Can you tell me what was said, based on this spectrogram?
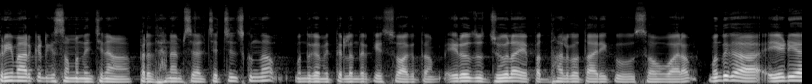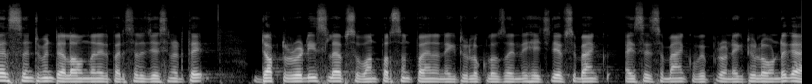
ప్రీ మార్కెట్కి సంబంధించిన ప్రధాన అంశాలు చర్చించుకుందాం. ముందుగా మిత్రులందరికీ స్వాగతం. ఈరోజు జూలై పద్నాలుగో తారీఖు సోమవారం. ముందుగా ఏడిఆర్ సెంటిమెంట్ ఎలా ఉందనేది పరిశీలన చేసినట్టే doctor Reddy's labs one percent పైన నెగిటివ్లో క్లోజ్ అయింది. HDFC bank ICICI bank Wipro నెగిటివ్లో ఉండగా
